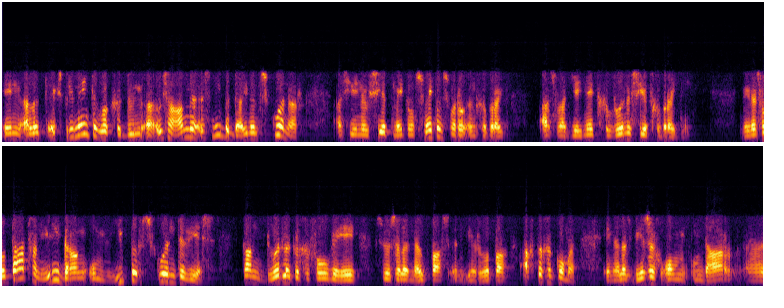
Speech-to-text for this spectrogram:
En hulle het eksperimente ook gedoen. Ou se hande is nie beduidend skoner as jy nou seep met ontsmettingsmiddel ingebruik as wat jy net gewone seep gebruik nie. Die resultaat van hierdie drang om hiperskoon te wees kan dodelike gevolge hê soos hulle nou pas in Europa agtergekom het en hulle is besig om om daar uh,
